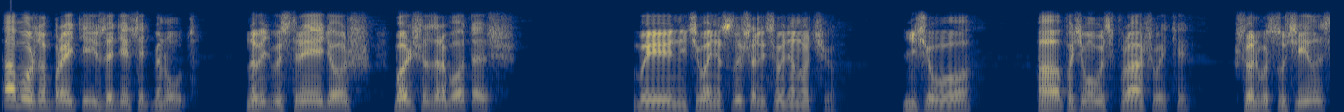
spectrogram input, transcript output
а можно пройти за десять минут. Но ведь быстрее идешь, больше заработаешь. Вы ничего не слышали сегодня ночью? Ничего. А почему вы спрашиваете? Что-нибудь случилось?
